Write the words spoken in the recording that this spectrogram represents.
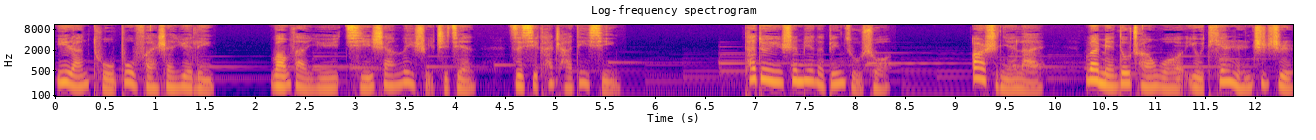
依然徒步翻山越岭，往返于岐山渭水之间，仔细勘察地形。他对身边的兵卒说：“二十年来，外面都传我有天人之志，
